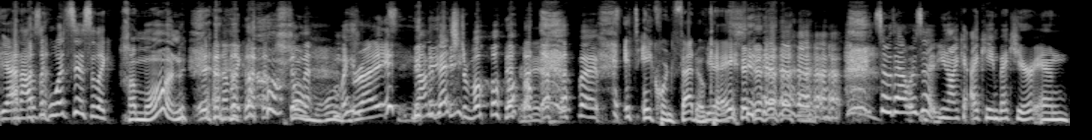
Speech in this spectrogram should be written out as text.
Yeah. And I was like, what's this? They're like, jamon. And I'm like, oh, I'm like, Right? not a vegetable. Right. but It's acorn fed, okay? so that was it. You know, I, I came back here and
